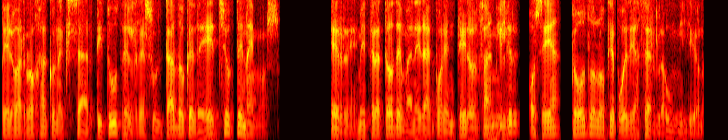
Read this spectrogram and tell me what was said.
pero arroja con exactitud el resultado que de hecho tenemos. R me trató de manera por entero familiar, o sea, todo lo que puede hacerlo un millón.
